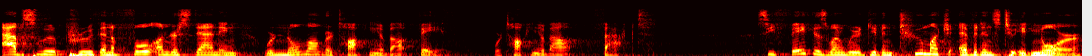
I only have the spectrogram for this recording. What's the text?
absolute proof, and a full understanding, we're no longer talking about faith. We're talking about fact. See, faith is when we're given too much evidence to ignore,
